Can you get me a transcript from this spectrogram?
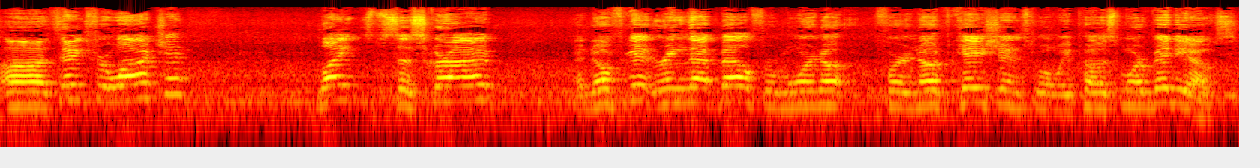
Uh, thanks for watching. Like, subscribe, and don't forget ring that bell for more no- for notifications when we post more videos.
